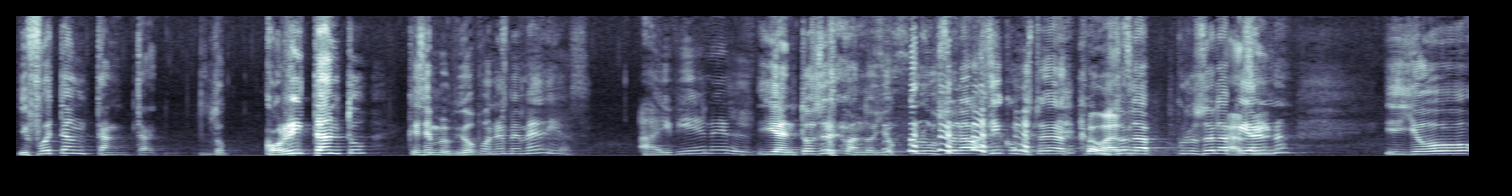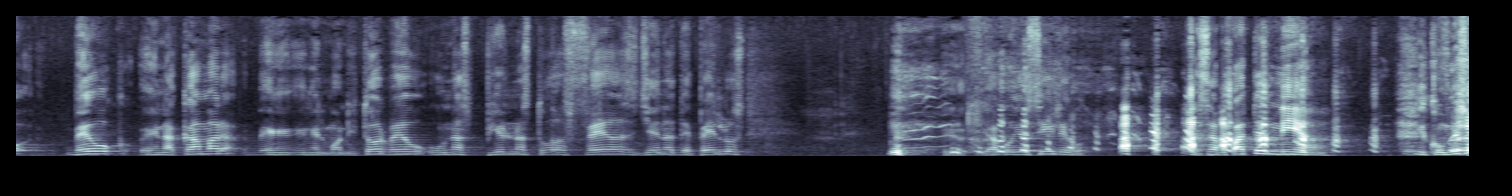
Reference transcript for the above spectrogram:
y fue tan, tan, tan- lo- corrí tanto que se me olvidó ponerme medias. Ahí viene el. Y entonces cuando yo cruzo la, así como estoy, ¿Cómo cruzo la, cruzo la Así. pierna y yo veo en la cámara, en, en el monitor, veo unas piernas todas feas, llenas de pelos. Y, y hago yo así, le digo, esa pata es mía. Y con eso,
